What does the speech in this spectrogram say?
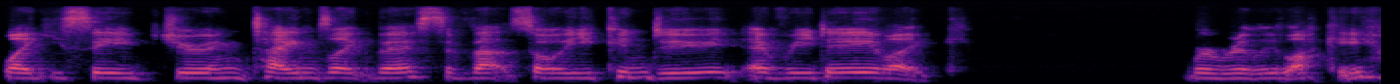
like you say, during times like this, if that's all you can do every day, like we're really lucky.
